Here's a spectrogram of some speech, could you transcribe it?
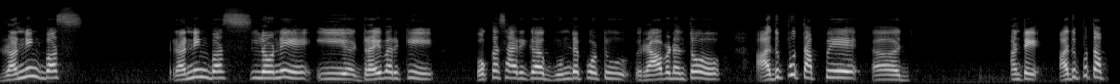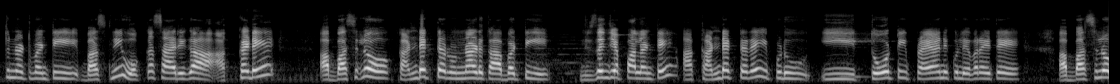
రన్నింగ్ బస్ రన్నింగ్ బస్లోనే ఈ డ్రైవర్కి ఒక్కసారిగా గుండెపోటు రావడంతో అదుపు తప్పే అంటే అదుపు తప్పుతున్నటువంటి బస్ని ఒక్కసారిగా అక్కడే ఆ బస్సులో కండక్టర్ ఉన్నాడు కాబట్టి నిజం చెప్పాలంటే ఆ కండక్టరే ఇప్పుడు ఈ తోటి ప్రయాణికులు ఎవరైతే ఆ బస్సులో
